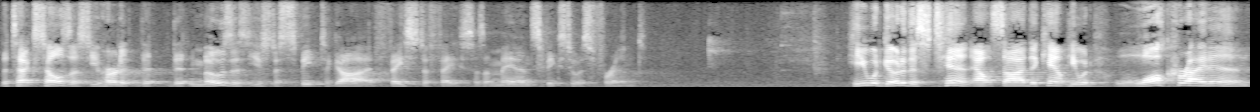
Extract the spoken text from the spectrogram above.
The text tells us, you heard it, that, that Moses used to speak to God face to face as a man speaks to his friend he would go to this tent outside the camp. He would walk right in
